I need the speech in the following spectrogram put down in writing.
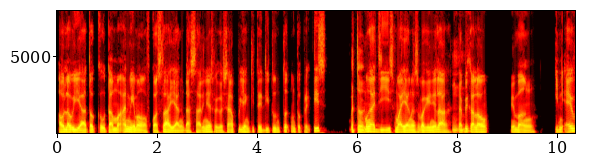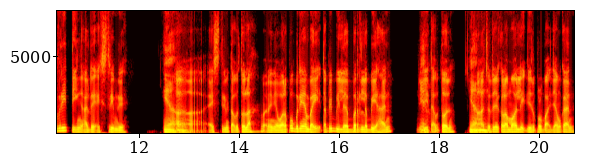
aulawiyah atau keutamaan memang of course lah yang dasarnya sebagai apa yang kita dituntut untuk praktis betul. mengaji, semayang dan sebagainya lah. Mm-mm. Tapi kalau memang in everything ada ekstrim dia. Ya. Uh, ekstrim tak betul lah maknanya. Walaupun benda yang baik tapi bila berlebihan jadi Ya. tak betul. Ya. Ha, contohnya kalau maulid dia 24 jam kan.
